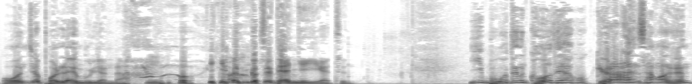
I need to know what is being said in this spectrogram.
언제 벌레에 물렸나 음. 뭐 이런 것에 대한 얘기 같은 이 모든 거대하고 괴랄한 상황은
